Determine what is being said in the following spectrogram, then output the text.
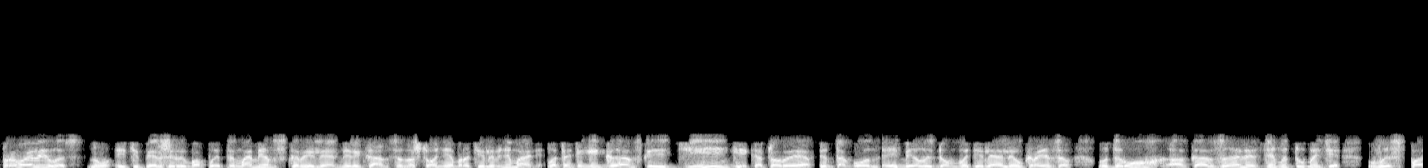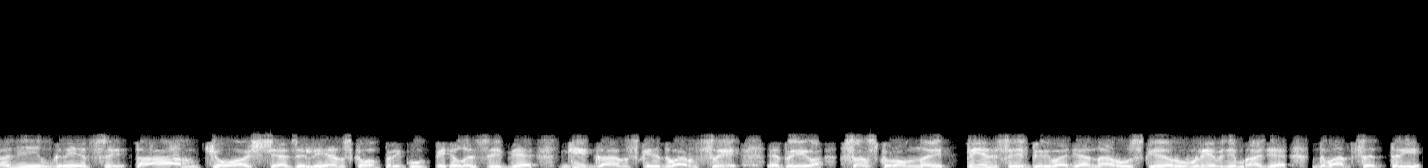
провалилось. Ну и теперь же любопытный момент скрыли американцы, на что они обратили внимание. Вот эти гигантские деньги, которые Пентагон и Белый дом выделяли украинцам, вдруг оказались, где вы думаете, в Испании и в Греции. Там теща Зеленского прикупила себе гигантские дворцы. Это ее со скромной пенсии, переводя на русские рубли, внимание, 23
